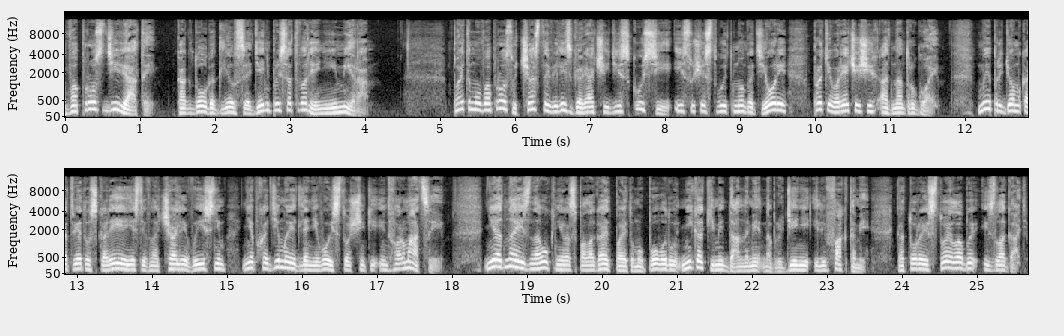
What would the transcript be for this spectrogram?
Вопрос девятый. Как долго длился день при сотворении мира? По этому вопросу часто велись горячие дискуссии, и существует много теорий, противоречащих одна другой. Мы придем к ответу скорее, если вначале выясним необходимые для него источники информации. Ни одна из наук не располагает по этому поводу никакими данными, наблюдений или фактами, которые стоило бы излагать.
